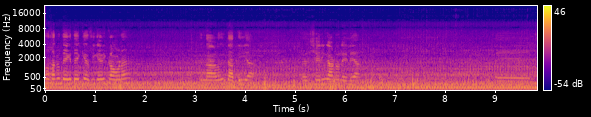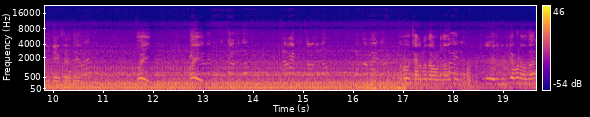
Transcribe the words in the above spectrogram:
ਉਹ ਸਾਨੂੰ ਦੇਖ ਦੇਖ ਕੇ ਅਸੀਂ ਕਿਹਾ ਵੀ ਕੌਣ ਆ? ਤੇ ਨਾਲ ਉਹਦੀ ਦਾਦੀ ਆ। ਸ਼ੇਅਰਿੰਗ ਆਟੋ ਲੈ ਲਿਆ। ਤੇ ਤੁਸੀਂ ਦੇਖ ਸਕਦੇ ਹੋ। ਓਏ ਓਏ। ਉਹ ਸ਼ਰਮ ਦਾ ਆਉਣ ਦਾ। ਮੇਰੀ ਵੀਡੀਓ ਬਣਾਉਂਦਾ।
